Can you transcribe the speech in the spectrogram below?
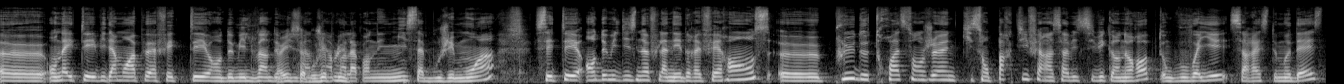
euh, on a été évidemment un peu affecté en 2020-2021 ah par la pandémie, ça bougeait moins. C'était en 2019 l'année de référence. Euh, plus de 300 jeunes qui sont partis faire un service civique en Europe. Donc vous voyez, ça reste modeste.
